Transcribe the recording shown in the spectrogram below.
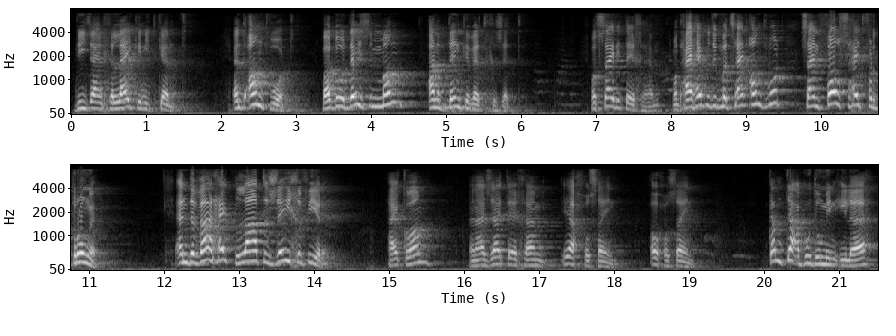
die zijn gelijke niet kent. En het antwoord waardoor deze man aan het denken werd gezet. Wat zei hij tegen hem? Want hij heeft natuurlijk met zijn antwoord zijn valsheid verdrongen. En de waarheid laten zegevieren. Hij kwam en hij zei tegen hem, ja Hussein, oh Hussein, kam ta'budu min ilah?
